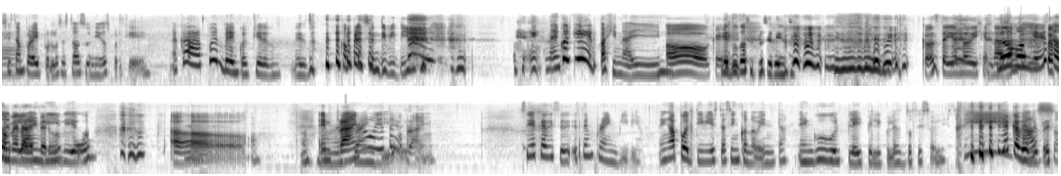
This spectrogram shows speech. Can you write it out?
Si están por ahí por los Estados Unidos, porque acá pueden ver en cualquier. Cómprense un DVD. En, cualquier página y oh, okay. de dudosa procedencia. Conste, yo no dije nada. No, Fue Pamela de Perú. Video. Oh. ¿En Prime? no, yo tengo Prime. Sí, acá dice, está en Prime Video. En Apple TV está 5.90. En Google Play Películas 12 soles. ya cambió de precio.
